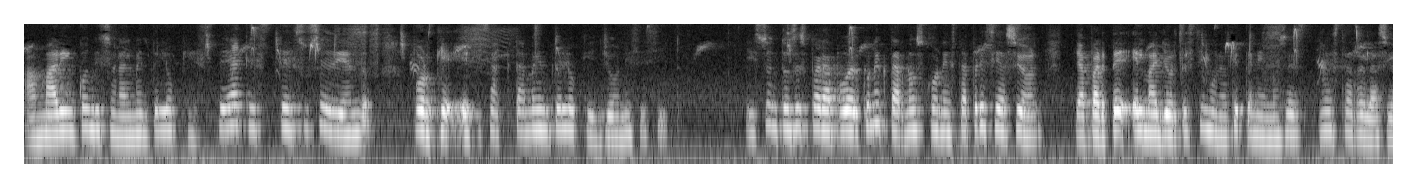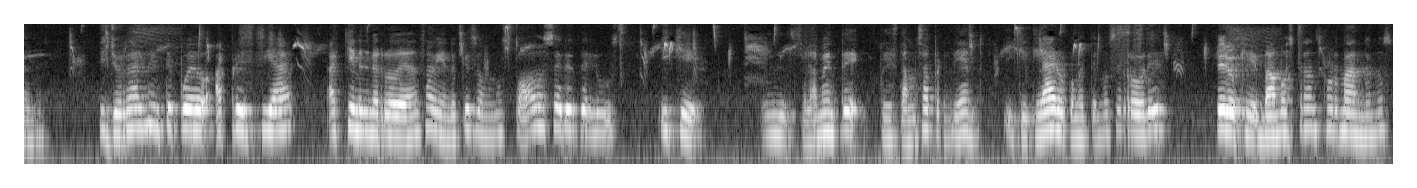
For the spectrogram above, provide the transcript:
Amar incondicionalmente lo que sea que esté sucediendo porque es exactamente lo que yo necesito. ¿Listo? Entonces, para poder conectarnos con esta apreciación, y aparte el mayor testimonio que tenemos es nuestras relaciones. Y yo realmente puedo apreciar a quienes me rodean sabiendo que somos todos seres de luz y que mm, solamente pues, estamos aprendiendo y que claro, cometemos errores, pero que vamos transformándonos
